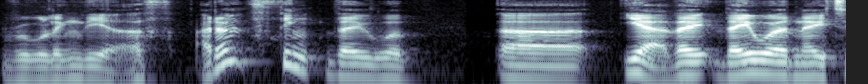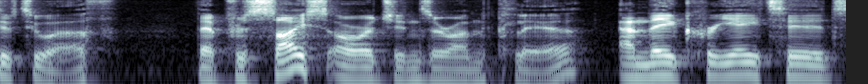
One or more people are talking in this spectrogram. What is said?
ruling the earth. I don't think they were uh yeah, they they were native to earth. Their precise origins are unclear, and they created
